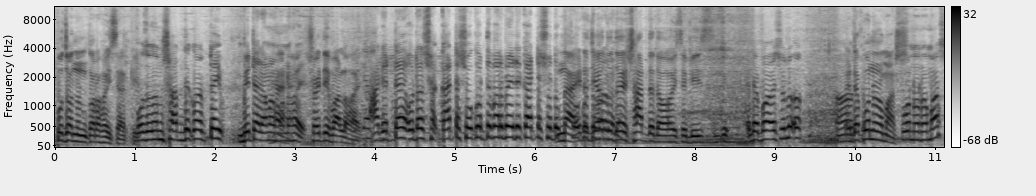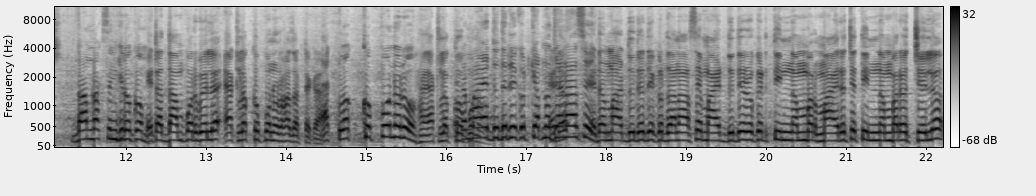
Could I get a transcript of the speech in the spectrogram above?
প্রজনন করা হয়েছে আর কি। প্রযোজন সার দিয়ে করাটাই বেটার আমার মনে হয়। সেটাই ভালো হয়। আগেরটা ওটা কার্ডটা শো করতে পারবে এটা কার্ডটা শো না এটা যেহেতু সার দিয়ে দেওয়া হয়েছে বীজ। এটা বয়স হলো এটা পনেরো মাস। পনেরো মাস। দাম রাখছেন কীরকম? এটার দাম পড়বে হলো এক লক্ষ পনেরো হাজার টাকা। এক লক্ষ পনেরো? হ্যাঁ, এক লক্ষ মায়ের দুধের রেকর্ড কি আপনার জানা আছে? এটা মায়ের দুধের রেকর্ড জানা আছে। মায়ের দুধের রেকর্ড তিন নম্বর মায়ের হচ্ছে তিন নম্বর হচ্ছে হলো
